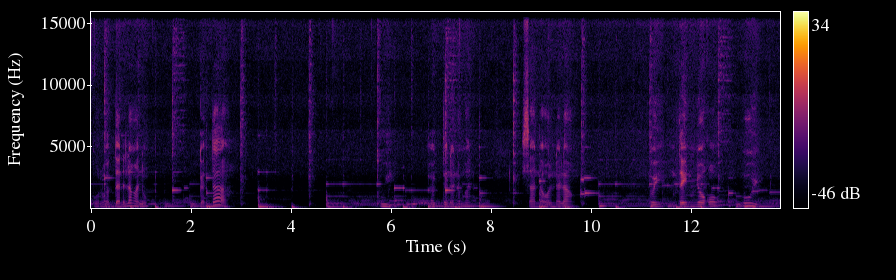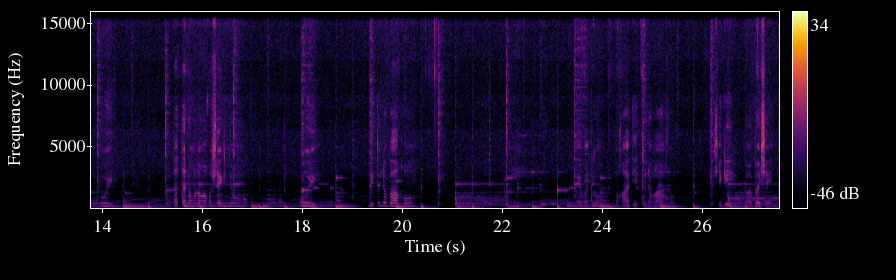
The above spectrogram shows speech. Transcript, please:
Puro hagdan na lang ano. Ganda. Uy, hagdan na naman. Sana all na lang. Uy, hintayin niyo ako. Uy, uy. Tatanong lang ako sa inyo. Uy, dito na ba ako? Hmm, ewan ko, baka dito na nga ako. Sige, bye-bye sa inyo.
